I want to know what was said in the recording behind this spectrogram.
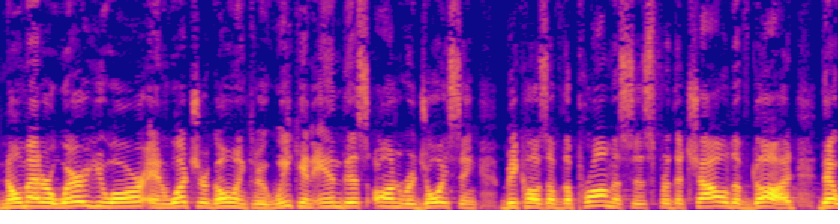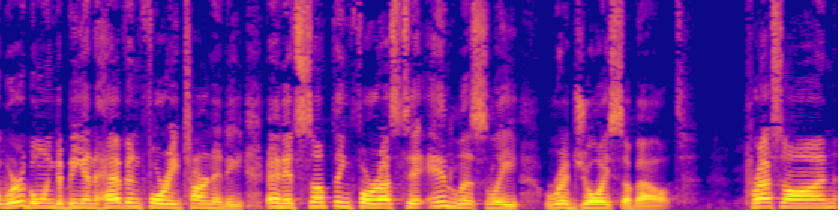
no matter where you are and what you're going through, we can end this on rejoicing because of the promises for the child of God that we're going to be in heaven for eternity. And it's something for us to endlessly rejoice about. Press on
